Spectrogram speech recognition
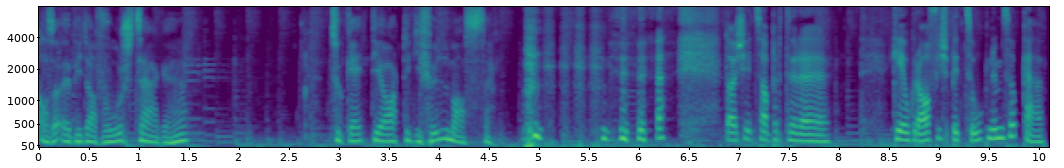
Also, ob ich darf Wurst sagen, he? Zugetti-artige Füllmasse. da ist jetzt aber der äh, geografische Bezug nicht mehr so gegeben.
